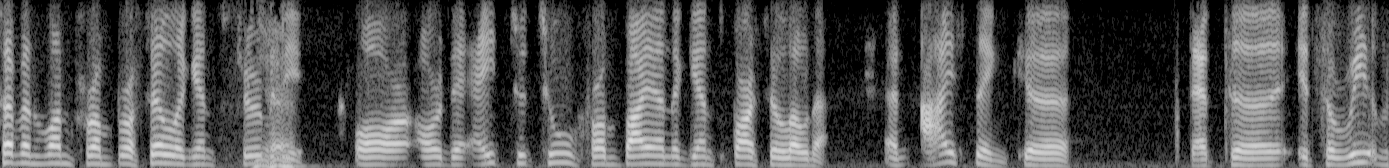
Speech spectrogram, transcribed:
seven-one from Brazil against Germany, or or the eight-to-two from Bayern against Barcelona. And I think uh, that uh, it's a real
